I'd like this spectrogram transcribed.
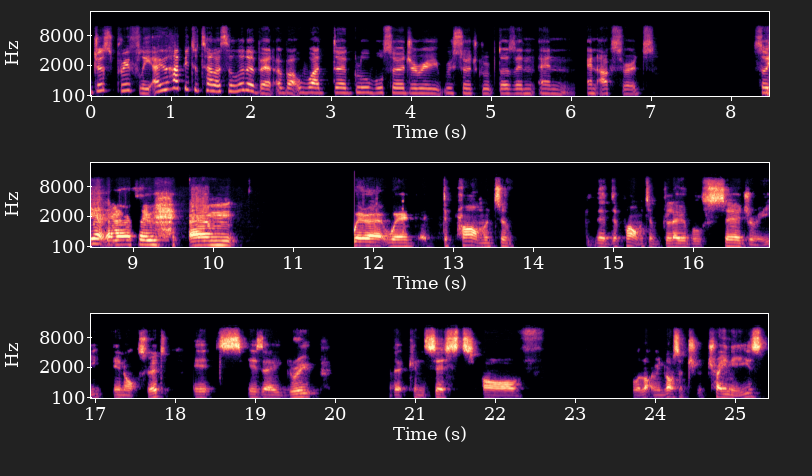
Just briefly, are you happy to tell us a little bit about what the Global Surgery Research Group does in in, in Oxford? So yeah, uh, so um, we're a, we're a department of the Department of Global Surgery in Oxford. It is a group that consists of well, I mean, lots of trainees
